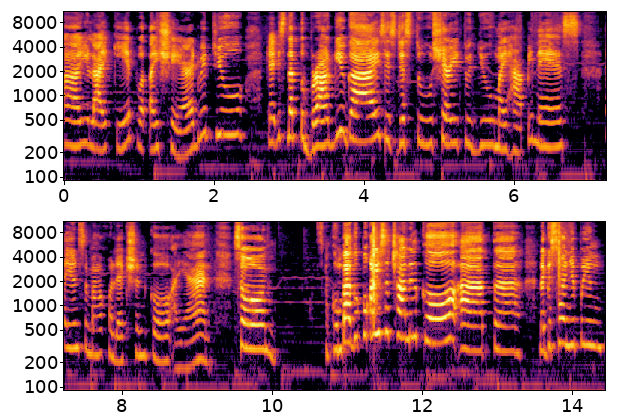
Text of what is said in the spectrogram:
uh, you like it what I shared with you. Kaya it's not to brag you guys, it's just to share it with you my happiness ayun sa mga collection ko. Ayan. So, kung bago po kayo sa channel ko at uh, nagustuhan niyo po yung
